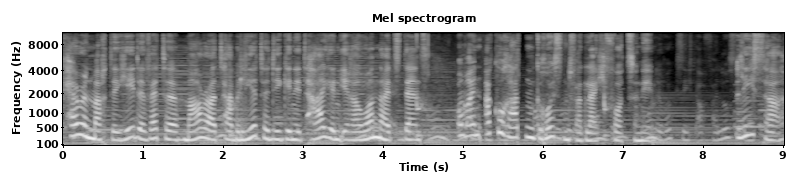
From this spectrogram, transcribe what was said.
Karen machte jede Wette, Mara tabellierte die Genitalien ihrer One-Night-Stands, um einen akkuraten Größenvergleich vorzunehmen. Lisa,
